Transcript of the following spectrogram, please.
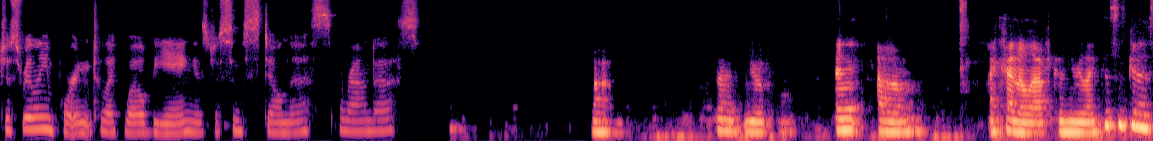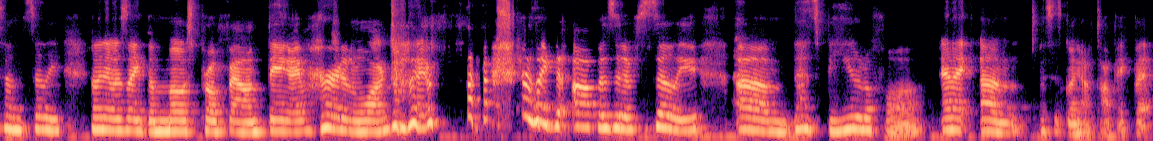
just really important to like well-being is just some stillness around us. Wow, that's beautiful. And um, I kind of laughed because you were like, "This is gonna sound silly," and it was like the most profound thing I've heard in a long time. it's like the opposite of silly. Um, that's beautiful. And I um this is going off topic, but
